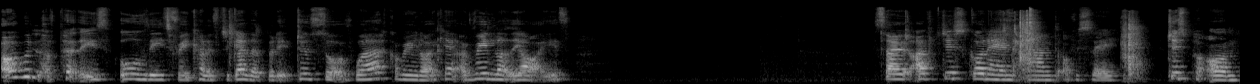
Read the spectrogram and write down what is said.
I wouldn't have put these all these three colours together, but it does sort of work. I really like it. I really like the eyes. So I've just gone in and obviously just put on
